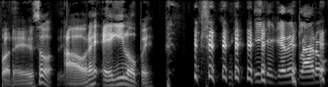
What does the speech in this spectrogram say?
Por eso, ahora es Eggy López. Y que quede claro,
